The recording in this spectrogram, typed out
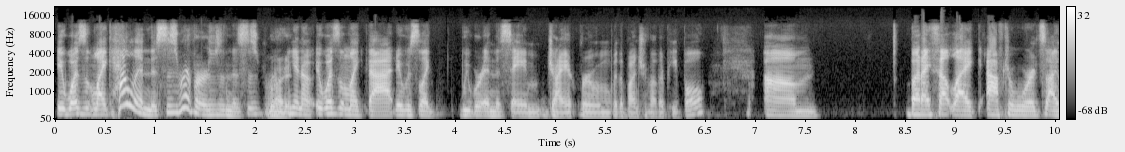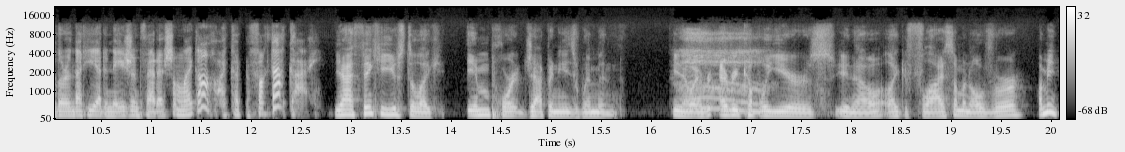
It wasn't like Helen, this is Rivers, and this is Right. you know. It wasn't like that. It was like we were in the same giant room with a bunch of other people. Um, but I felt like afterwards, I learned that he had an Asian fetish. I'm like, oh, I could have fucked that guy. Yeah, I think he used to like import Japanese women. You know, every every couple of years, you know, like fly someone over. I mean,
